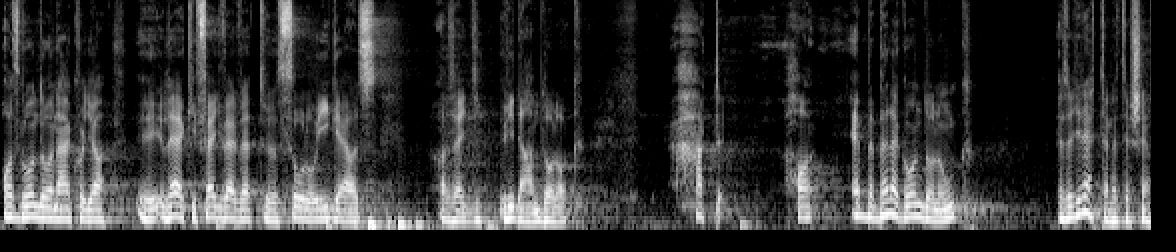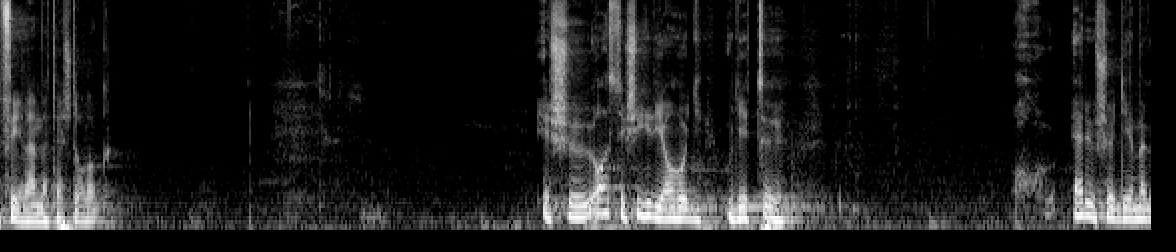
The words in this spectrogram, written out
Azt gondolnánk, hogy a lelki fegyvervetről szóló ige az, az egy vidám dolog. Hát, ha ebbe belegondolunk, ez egy rettenetesen félelmetes dolog. És azt is írja, hogy, hogy itt erősödjél meg,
